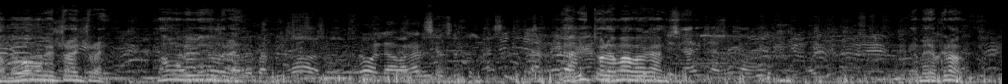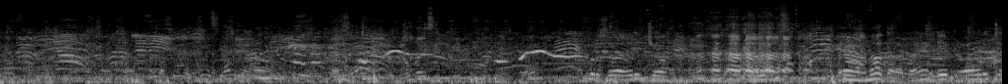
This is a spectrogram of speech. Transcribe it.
Vamos, vamos que trae, trae. Vamos que viene trae. No, la vagancia. La visto la más vagancia. La medio creo. curso va derecho. Pero no nota, también. Pero va derecho.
